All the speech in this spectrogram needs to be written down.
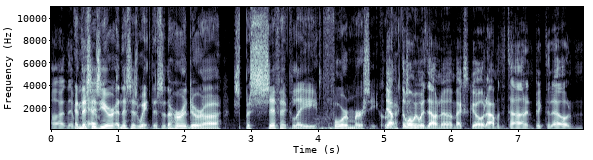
Uh, and And this is your and this is wait, this is the Herradura specifically for Mercy, correct? Yep, the one we went down to Mexico to Amatitan and picked it out and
